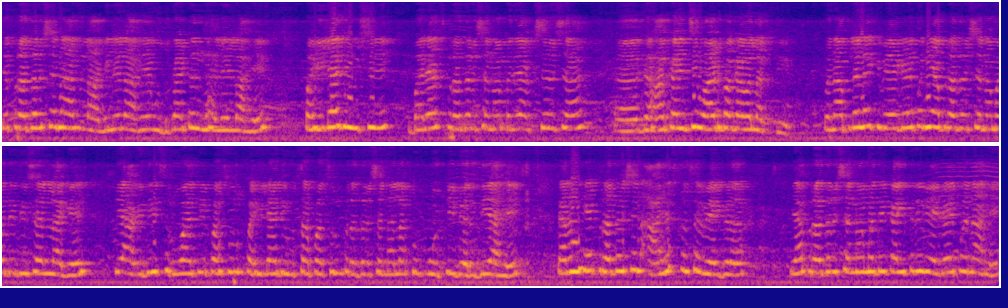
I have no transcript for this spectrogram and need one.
ते प्रदर्शन आज लागलेलं आहे उद्घाटन झालेलं आहे. पहिल्या दिवशी बऱ्याच प्रदर्शनामध्ये अक्षरशः ग्राहकांची वाट बघावं लागते. पण आपल्याला एक वेगळे पण या प्रदर्शनामध्ये दिसायला लागेल की अगदी सुरुवातीपासून पहिल्या दिवसापासून प्रदर्शनाला खूप मोठी गर्दी आहे. कारण हे प्रदर्शन आहेच तसं वेगळं. या प्रदर्शनामध्ये काहीतरी वेगळे पण आहे.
